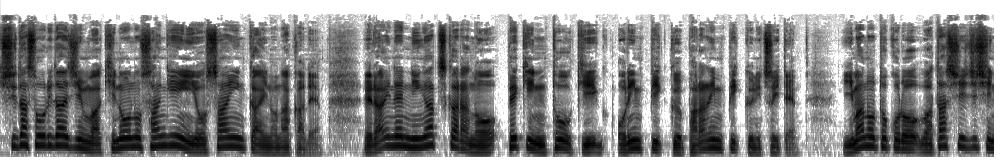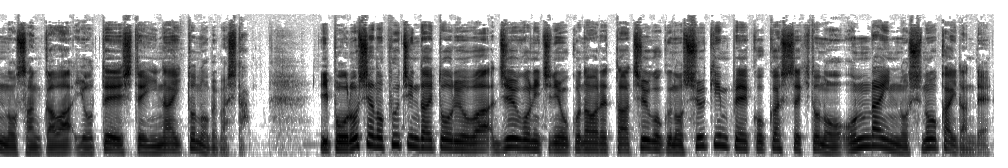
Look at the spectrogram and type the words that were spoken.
岸田総理大臣は昨日の参議院予算委員会の中で来年2月からの北京冬季オリンピック・パラリンピックについて今のところ私自身の参加は予定していないと述べました。一方ロシアのプーチン大統領は15日に行われた中国の習近平国家主席とのオンラインの首脳会談で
